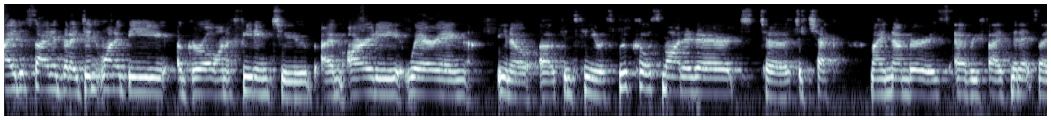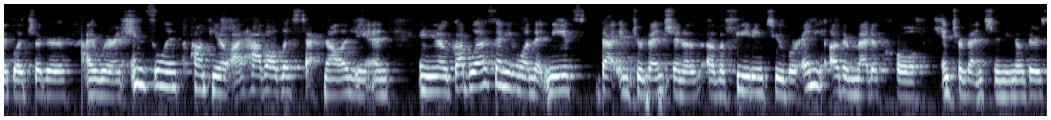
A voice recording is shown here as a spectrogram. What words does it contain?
I decided that I didn't want to be a girl on a feeding tube. I'm already wearing, you know, a continuous glucose monitor to, to check my numbers every five minutes, my blood sugar. I wear an insulin pump. You know, I have all this technology. And, and you know, God bless anyone that needs that intervention of, of a feeding tube or any other medical intervention. You know, there's,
